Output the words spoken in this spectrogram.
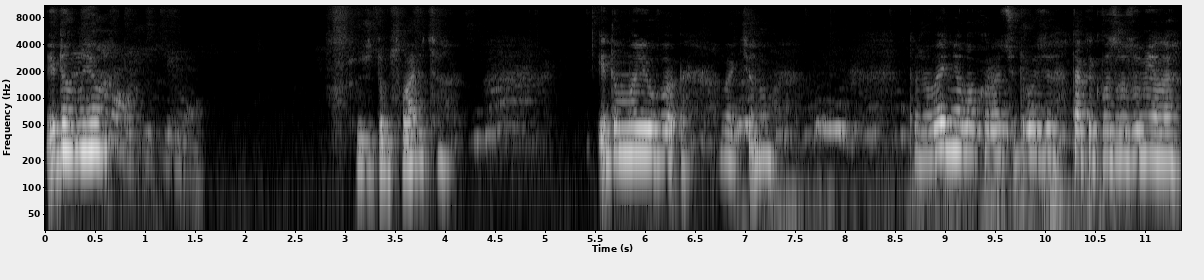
І думаю, що там свариться. І думаю, витягну. Тож вийняла, коротше, друзі, так як ви зрозуміли,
